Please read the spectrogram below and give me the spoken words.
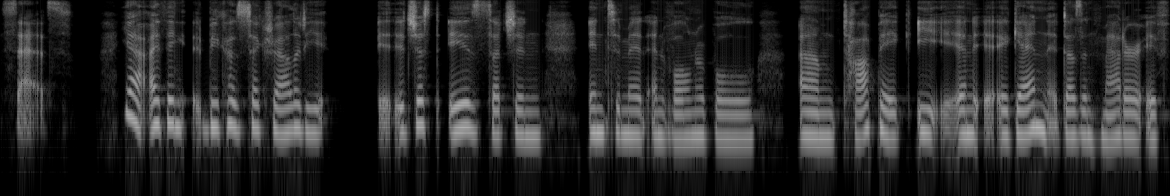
sad yeah I think because sexuality it, it just is such an intimate and vulnerable um, topic. And again, it doesn't matter if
